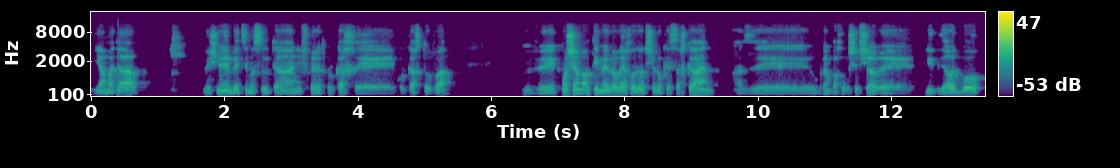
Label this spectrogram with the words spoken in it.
ים הדר, ושניהם בעצם עשו את הנבחרת כל כך, אה, כל כך טובה. וכמו שאמרתי, מעבר ליכולות שלו כשחקן, אז הוא גם בחור שאפשר להתגאות בו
